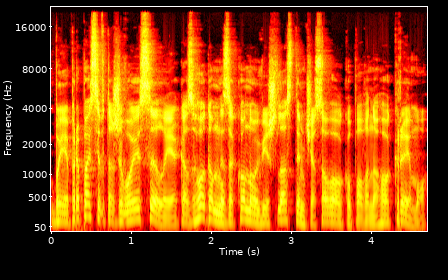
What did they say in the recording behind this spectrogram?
боєприпасів та живої сили, яка згодом незаконно увійшла з тимчасово окупованого Криму.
